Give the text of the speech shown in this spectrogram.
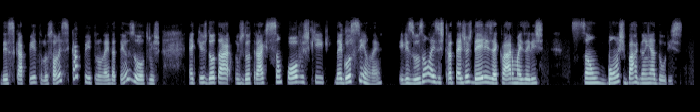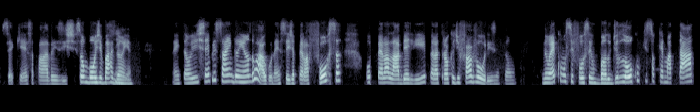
desse capítulo, só nesse capítulo, né, ainda tem os outros, é que os, Dota, os Dothraques são povos que negociam, né? Eles usam as estratégias deles, é claro, mas eles são bons barganhadores se é que essa palavra existe, são bons de barganha. Sim. Então, eles sempre saem ganhando algo, né? Seja pela força ou pela lábia ali, pela troca de favores. Então, não é como se fossem um bando de louco que só quer matar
